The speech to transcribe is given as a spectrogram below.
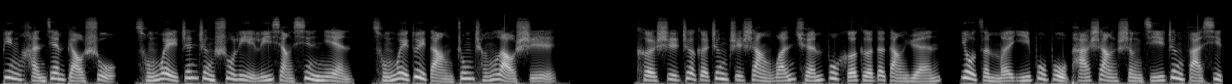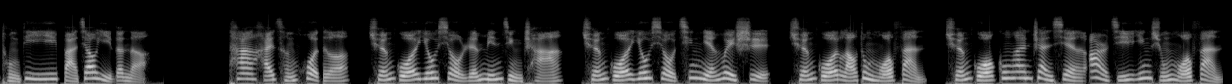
并罕见表述从未真正树立理想信念，从未对党忠诚老实。可是，这个政治上完全不合格的党员，又怎么一步步爬上省级政法系统第一把交椅的呢？他还曾获得全国优秀人民警察、全国优秀青年卫士、全国劳动模范、全国公安战线二级英雄模范、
